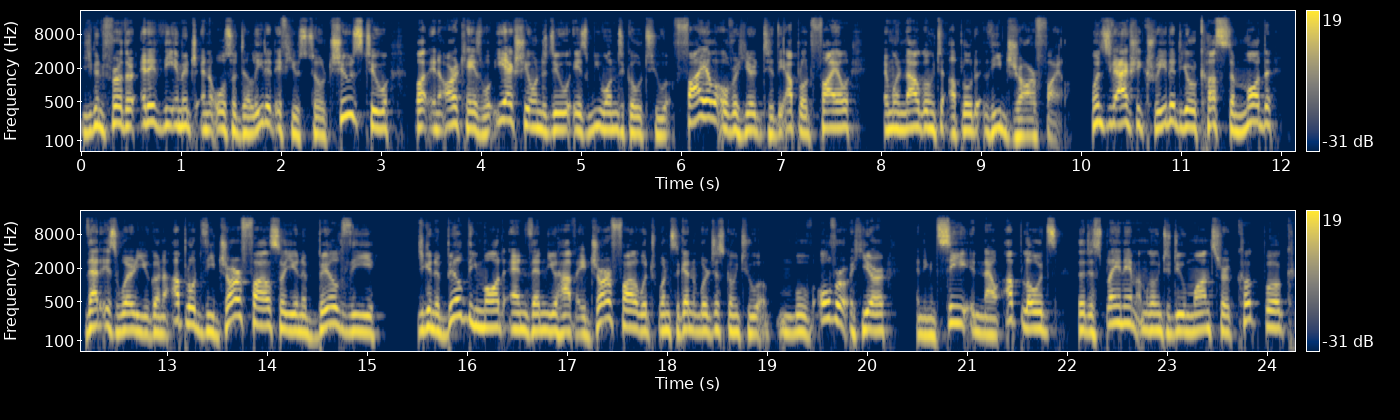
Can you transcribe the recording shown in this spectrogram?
You can further edit the image and also delete it if you so choose to. But in our case, what we actually want to do is we want to go to file over here to the upload file and we're now going to upload the jar file. Once you've actually created your custom mod, that is where you're going to upload the jar file. So you're going to build the you're going to build the mod and then you have a jar file, which once again, we're just going to move over here and you can see it now uploads the display name. I'm going to do monster cookbook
